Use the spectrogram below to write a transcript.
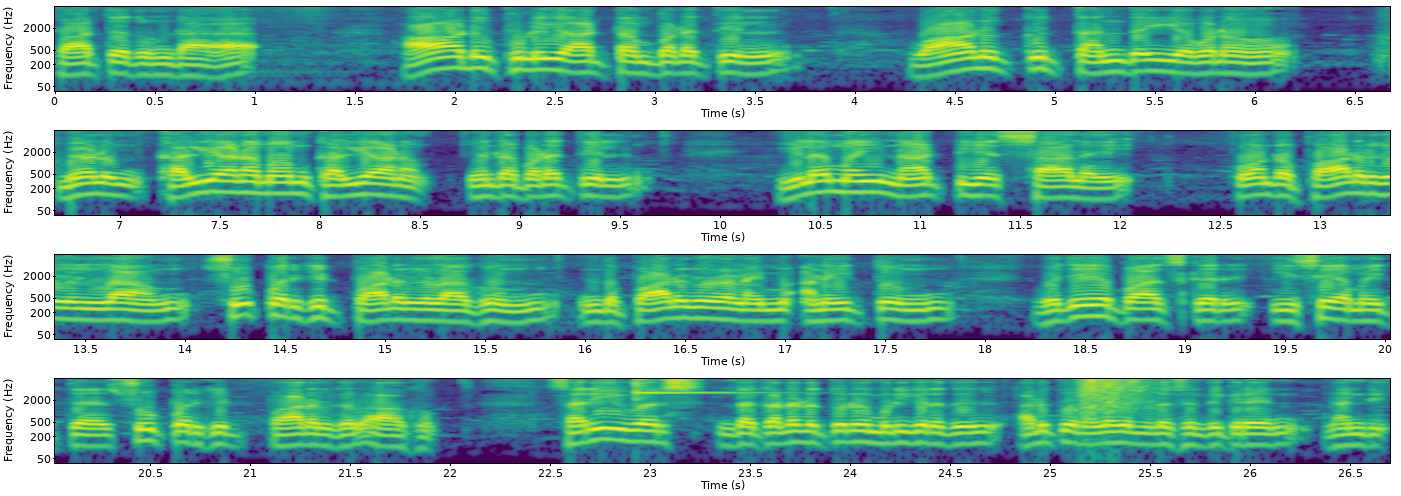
பார்த்ததுண்டா? ஆடு புலி ஆட்டம் படத்தில் வானுக்கு தந்தை எவனோ மேலும் கல்யாணமாம் கல்யாணம் என்ற படத்தில் இளமை நாட்டிய சாலை போன்ற பாடல்கள் எல்லாம் சூப்பர் ஹிட் பாடல்களாகும். இந்த பாடல்கள் அனை- அனைத்தும் விஜயபாஸ்கர் இசையமைத்த சூப்பர் ஹிட் பாடல்கள் ஆகும். சரிவர்ஸ் இந்த கட்டணத்துடன் முடிகிறது. அடுத்த நல்ல சந்திக்கிறேன். நன்றி.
